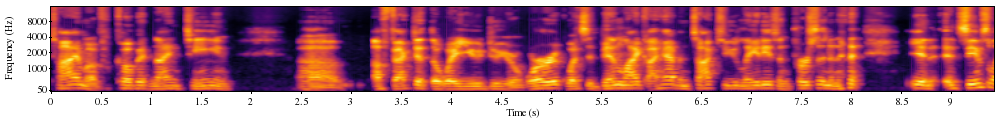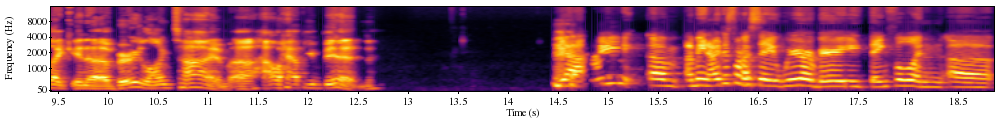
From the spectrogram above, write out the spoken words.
time of COVID nineteen uh, affected the way you do your work? What's it been like? I haven't talked to you ladies in person, and it, it seems like in a very long time. Uh, how have you been? yeah, I, um, I mean, I just want to say we are very thankful and uh,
